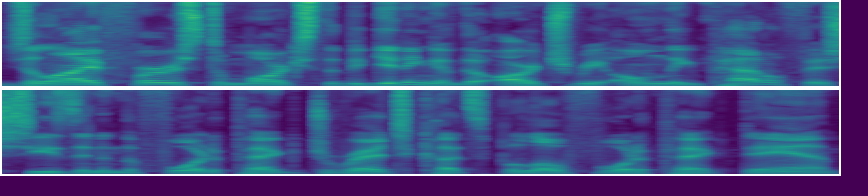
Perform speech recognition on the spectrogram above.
July 1st marks the beginning of the archery only paddlefish season in the Fort Peck dredge cuts below Fort Peck Dam.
